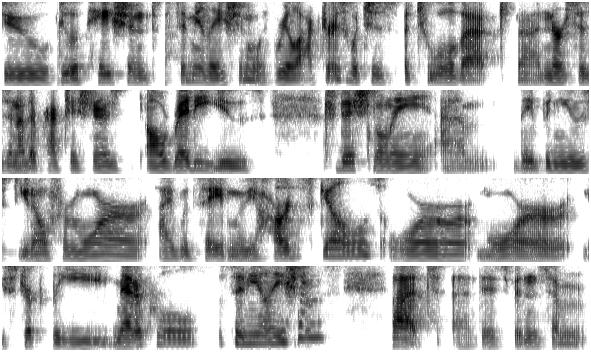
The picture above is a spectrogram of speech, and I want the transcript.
to do a patient simulation with real actors, which is a tool that uh, nurses and other practitioners already use. Traditionally um, they've been used, you know, for more, I would say, maybe hard skills or more strictly medical simulations but uh, there's been some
